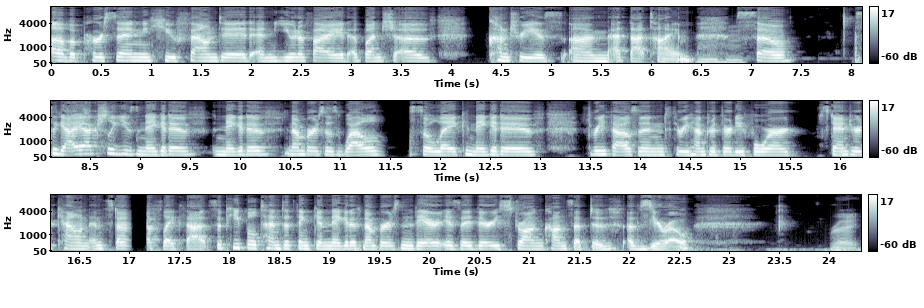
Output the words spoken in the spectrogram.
of a person who founded and unified a bunch of countries um, at that time. Mm-hmm. So, so yeah, I actually use negative negative numbers as well. So like negative three thousand three hundred thirty four standard count and stuff like that. So people tend to think in negative numbers, and there is a very strong concept of of zero. Right.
